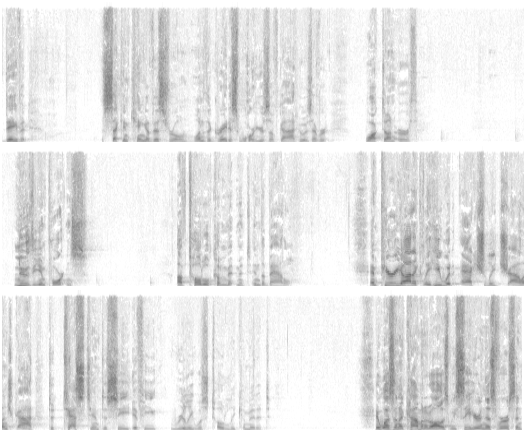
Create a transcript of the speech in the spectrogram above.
David, the second king of Israel, one of the greatest warriors of God who has ever walked on earth, knew the importance of total commitment in the battle. And periodically, he would actually challenge God to test him to see if he really was totally committed. It wasn't uncommon at all, as we see here in this verse in,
